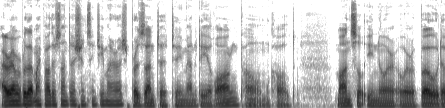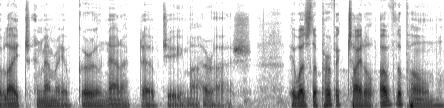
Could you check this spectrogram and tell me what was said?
I remember that my father, Sant Darshan Singh Ji Maharaj, presented to humanity a long poem called Manzil e Noor or Abode of Light in memory of Guru Nanak Dev Ji Maharaj. It was the perfect title of the poem,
